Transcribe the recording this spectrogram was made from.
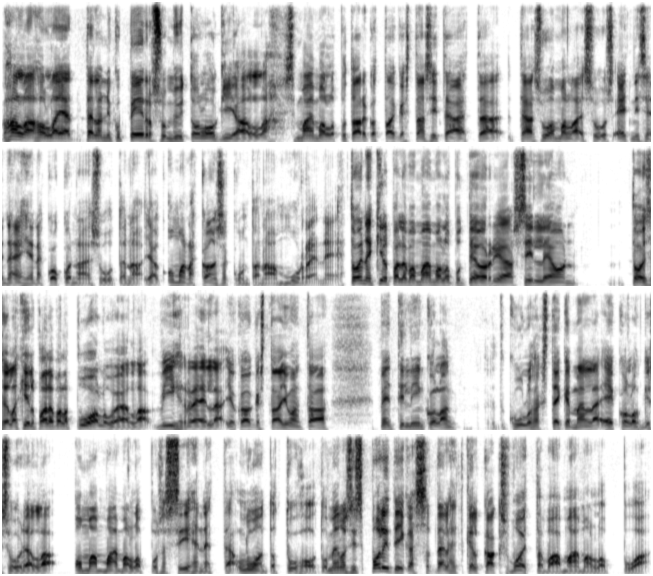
halla ja tällä niin persumytologialla. Se maailmanloppu tarkoittaa oikeastaan sitä, että tämä suomalaisuus etnisenä ehjänä kokonaisuutena ja omana kansakuntanaan murenee. Toinen kilpaileva maailmanlopun teoria sille on toisella kilpailevalla puolueella, vihreillä, joka oikeastaan juontaa Pentti Linkolan kuuluisaksi tekemällä ekologisuudella oman maailmanloppunsa siihen, että luonto tuhoutuu. Meillä on siis politiikassa tällä hetkellä kaksi voittavaa maailmanloppua.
